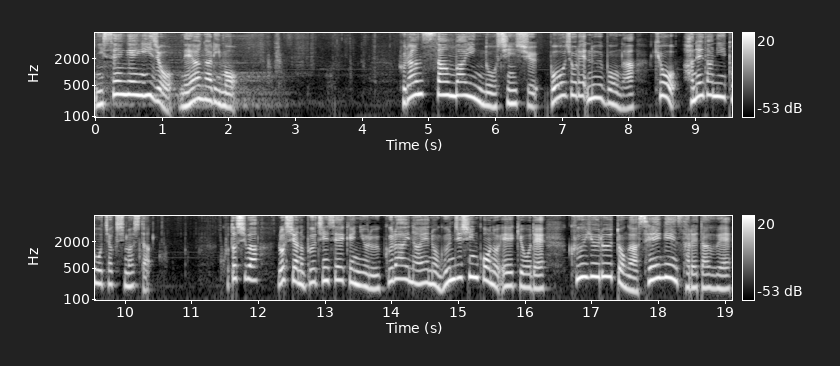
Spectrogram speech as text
ー2000円以上値上がりもフランス産ワインの新酒、ボージョレ・ヌーボーが今日羽田に到着しました。今年はロシアのプーチン政権によるウクライナへの軍事侵攻の影響で空輸ルートが制限された上、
